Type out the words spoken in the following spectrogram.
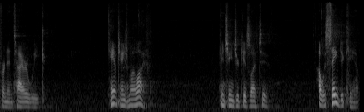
for an entire week. Camp changed my life. Can change your kid's life too. I was saved at camp.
